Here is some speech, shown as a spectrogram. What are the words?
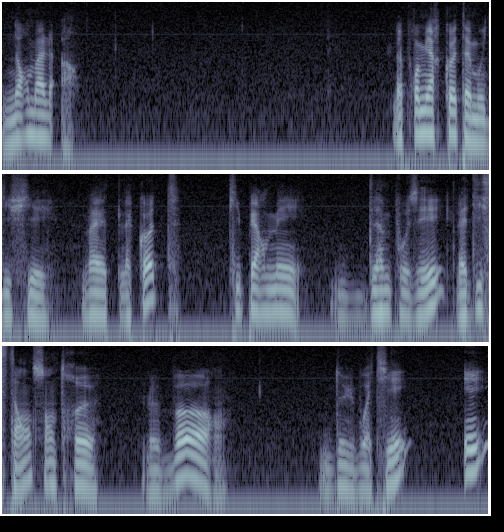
Normal A. La première cote à modifier va être la cote qui permet d'imposer la distance entre le bord du boîtier et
